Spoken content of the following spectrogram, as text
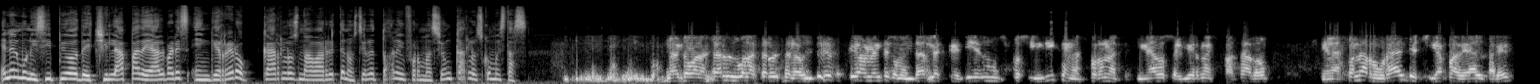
en el municipio de Chilapa de Álvarez en Guerrero. Carlos Navarrete nos tiene toda la información. Carlos, ¿cómo estás? Buenas tardes, buenas tardes a la auditoría. Efectivamente, comentarles que 10 músicos indígenas fueron asesinados el viernes pasado en la zona rural de Chilapa de Álvarez,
